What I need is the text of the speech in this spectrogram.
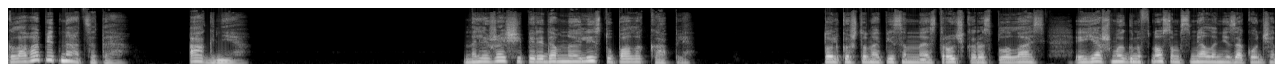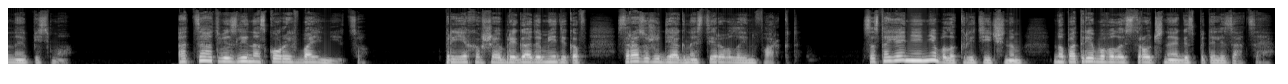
Глава 15. Агния. На лежащий передо мной лист упала капля. Только что написанная строчка расплылась, и я, шмыгнув носом, смяла незаконченное письмо. Отца отвезли на скорой в больницу. Приехавшая бригада медиков сразу же диагностировала инфаркт. Состояние не было критичным, но потребовалась срочная госпитализация.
